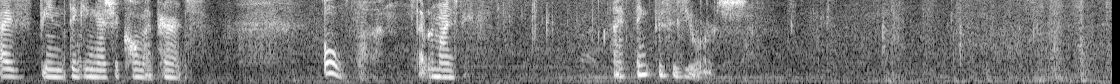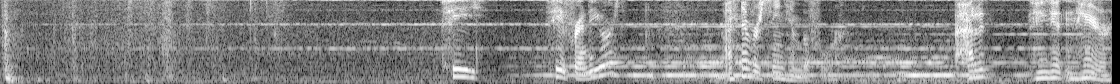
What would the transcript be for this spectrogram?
I've been thinking I should call my parents. Oh, uh, that reminds me. I think this is yours. Is he, is he a friend of yours? I've never seen him before. How did he get in here?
